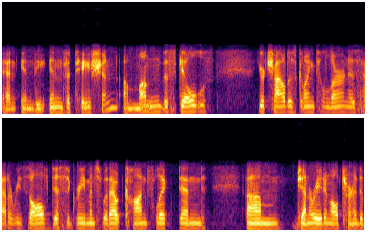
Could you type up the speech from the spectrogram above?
And in the invitation, among the skills your child is going to learn is how to resolve disagreements without conflict and um, generating alternative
